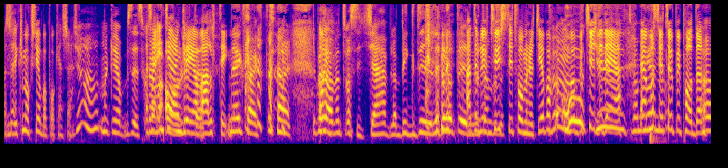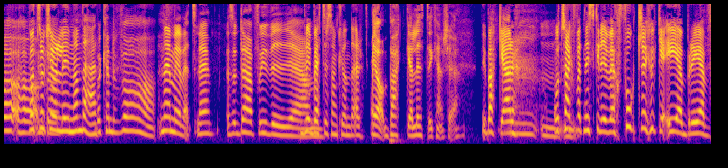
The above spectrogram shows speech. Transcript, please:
Nej. det kan man också jobba på kanske. Ja, man kan göra precis. Alltså, inte göra en grej av allting. Nej exakt. Här. Det behöver inte vara så jävla big deal hela tiden. Att det blev utan tyst i två minuter. Jag bara, mm, vad betyder Gud, det? vad Det här måste jag ta upp i podden. "Ah, ah, vad tror. Caroline om det här? Vad kan det vara? Nej men jag vet. Nej, alltså där får ju vi ehm, Bli bättre som kunder. ja, backa lite kanske. Vi backar. mm, och tack för att ni skriver. Fortsätt skicka e-brev.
